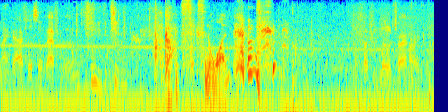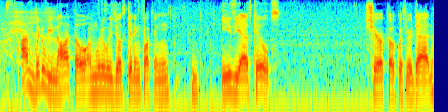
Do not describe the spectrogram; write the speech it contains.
my god, I feel so bad for them. I'm going six and one. Fucking little try hard. Huh? I'm literally not though. I'm literally just getting fucking easy ass kills. Share a coke with your dad.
